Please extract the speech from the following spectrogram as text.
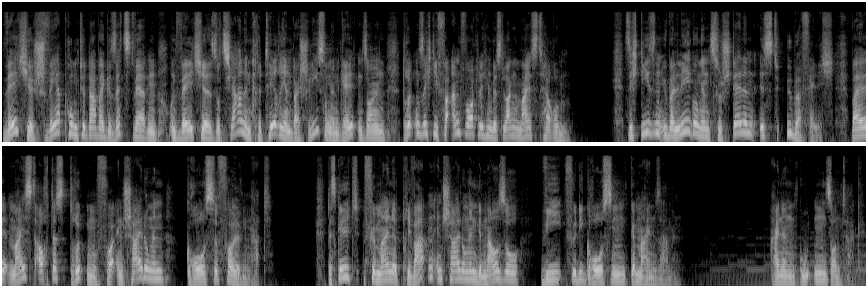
welche Schwerpunkte dabei gesetzt werden und welche sozialen Kriterien bei Schließungen gelten sollen, drücken sich die Verantwortlichen bislang meist herum. Sich diesen Überlegungen zu stellen, ist überfällig, weil meist auch das Drücken vor Entscheidungen große Folgen hat. Das gilt für meine privaten Entscheidungen genauso wie für die großen gemeinsamen. Einen guten Sonntag.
